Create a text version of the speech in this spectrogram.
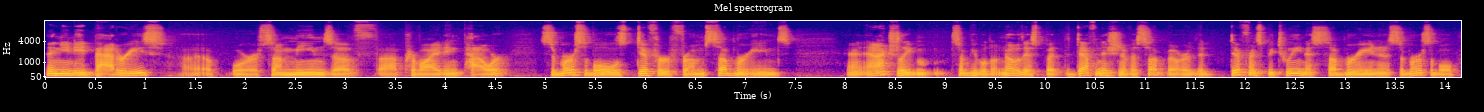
Then you need batteries uh, or some means of uh, providing power. Submersibles differ from submarines. And, and, actually, some people don't know this, but the definition of a sub or the difference between a submarine and a submersible,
